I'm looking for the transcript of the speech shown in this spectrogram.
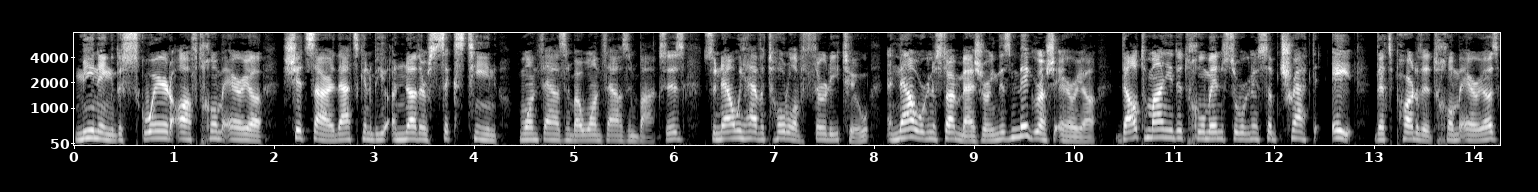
meaning the squared off Tchum area, Shitzar, that's going to be another 16 1,000 by 1,000 boxes. So now we have a total of 32, and now we're going to start measuring this Migrash area. Daltamanya de Tchumen, so we're going to subtract 8 that's part of the Tchum areas,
